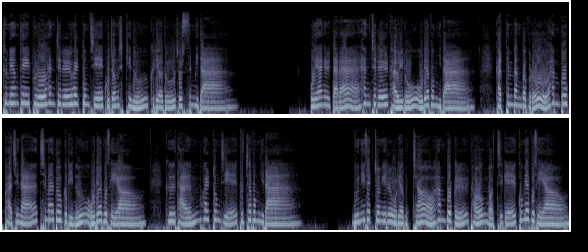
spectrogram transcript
투명 테이프로 한지를 활동지에 고정시킨 후 그려도 좋습니다. 모양을 따라 한지를 가위로 오려봅니다. 같은 방법으로 한복 바지나 치마도 그린 후 오려보세요. 그 다음 활동지에 붙여봅니다. 무늬 색 종이를 오려붙여 한복을 더욱 멋지게 꾸며보세요.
